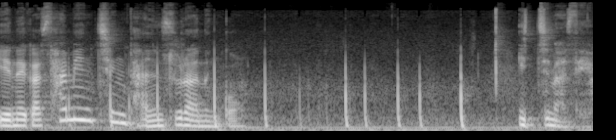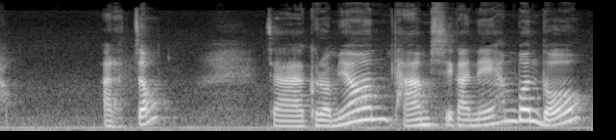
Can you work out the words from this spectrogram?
얘네가 3인칭 단수라는 거 잊지 마세요. 알았죠? 자, 그러면 다음 시간에 한 번 더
